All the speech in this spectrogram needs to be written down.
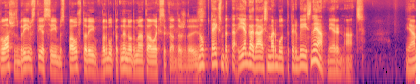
plašas brīvas tiesības paust arī varbūt pat nenormētā leksikā dažreiz. Nu, teiksim, pat tā, iegādājies un varbūt pat ir bijis neapmierināts. Ja?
